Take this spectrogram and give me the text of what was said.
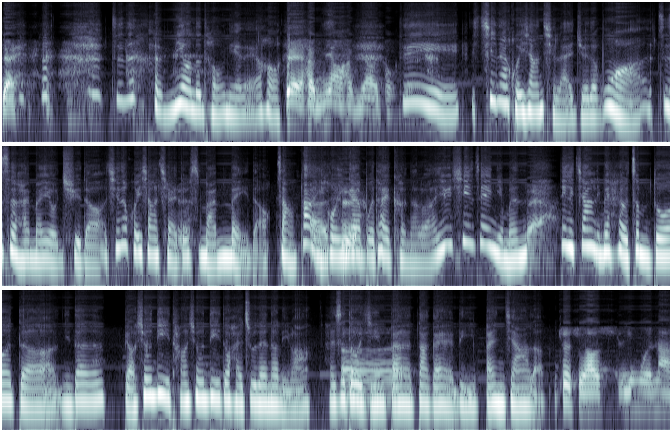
对，真的很妙的童年嘞哈，对，很妙、很妙的童年。对，现在回想起来，觉得哇，这次还蛮有趣的。现在回想起来都是蛮美的。长大以后应该不太可能了吧？因为现在你们那个家里面还有这么多的你的表兄弟、堂兄弟都还住在那里吗？还是都已经搬了？大概离搬家了？最主要是因为那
